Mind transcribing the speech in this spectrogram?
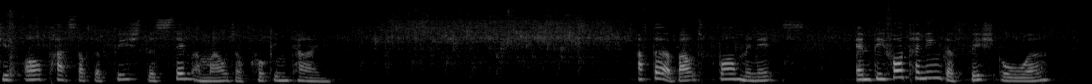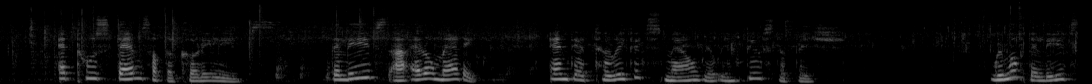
give all parts of the fish the same amount of cooking time. After about 4 minutes, and before turning the fish over, add 2 stems of the curry leaves. The leaves are aromatic and their terrific smell will infuse the fish. Remove the leaves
